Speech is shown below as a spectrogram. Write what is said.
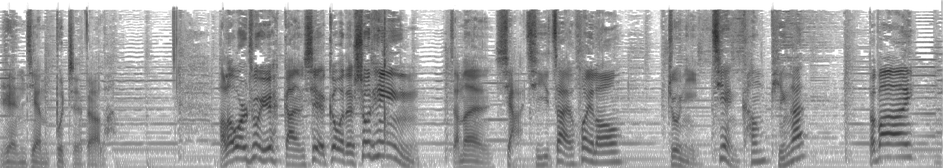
人间不值得了。好了，我是朱宇，感谢各位的收听，咱们下期再会喽！祝你健康平安，拜拜。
